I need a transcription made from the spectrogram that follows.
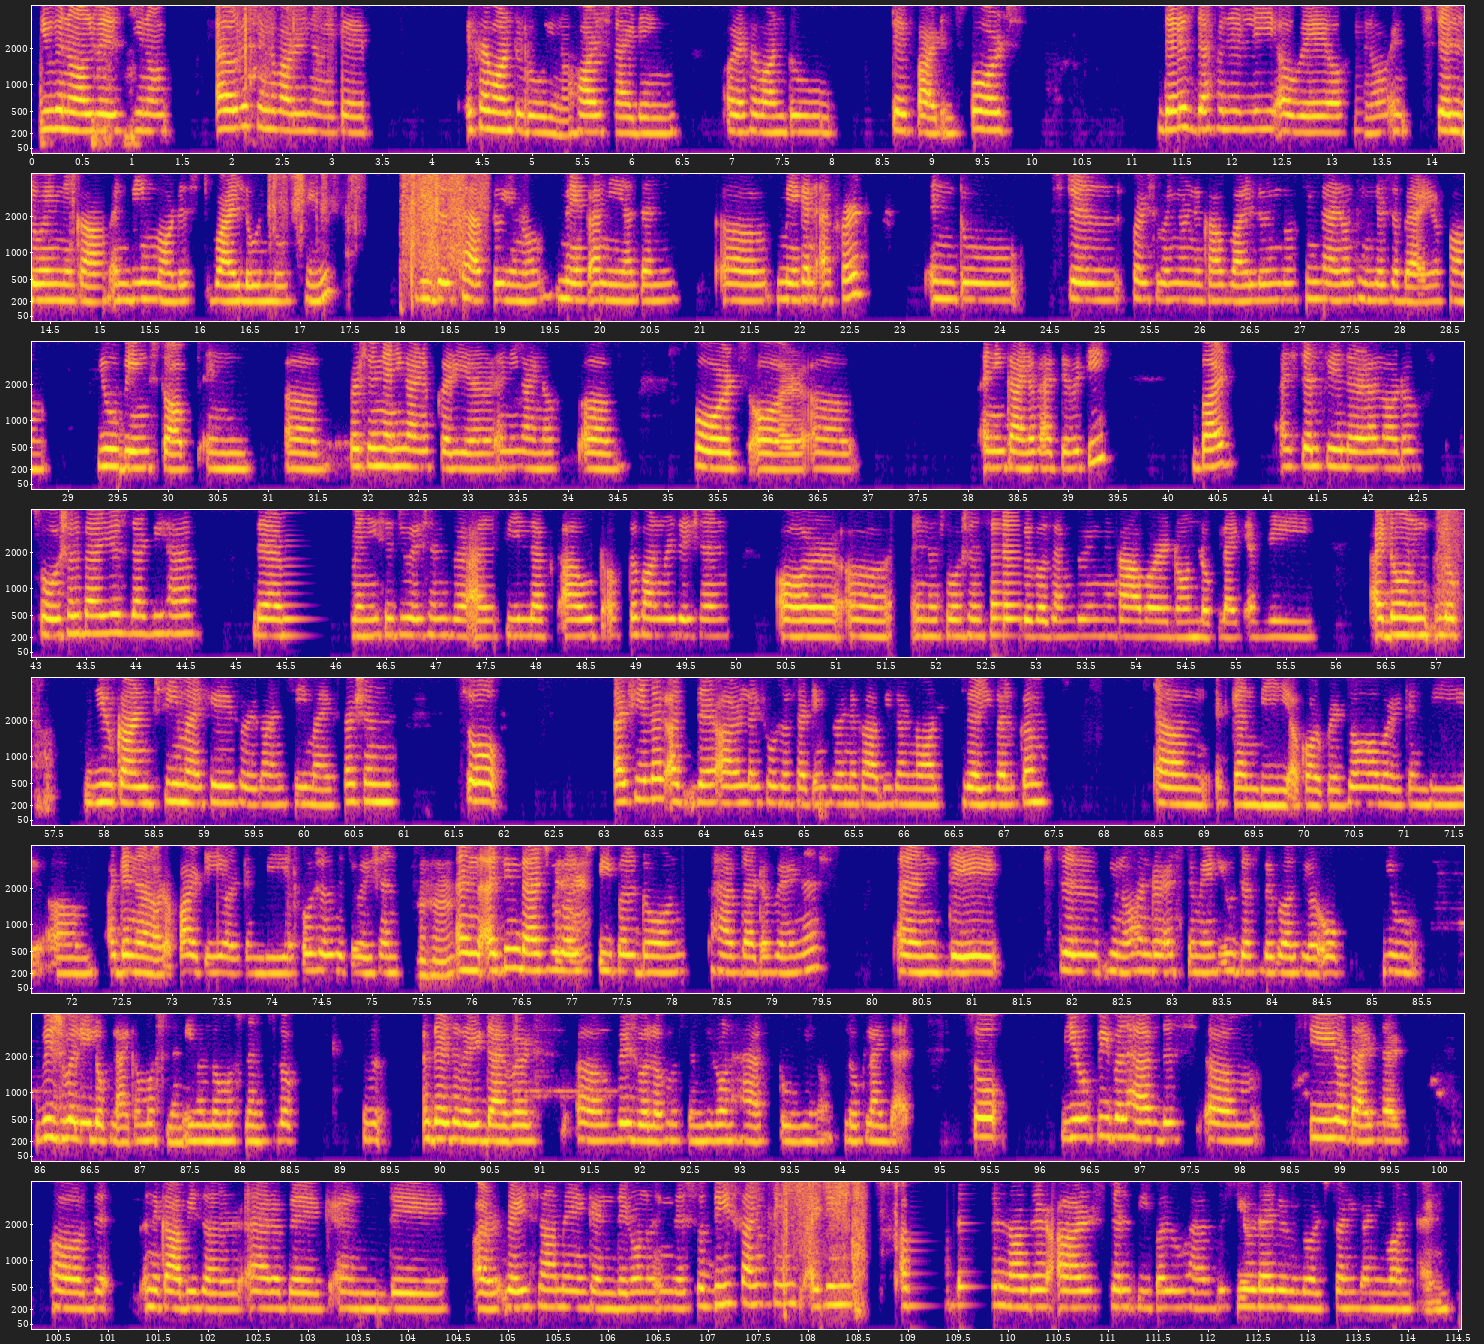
you can always, you know, I always think about it in a way that if I want to do, you know, horse riding or if I want to take part in sports, there is definitely a way of, you know, still doing niqab and being modest while doing those things. You just have to, you know, make a niyat and uh, make an effort into still pursuing your niqab while doing those things. I don't think there's a barrier from you being stopped in uh, pursuing any kind of career, any kind of uh, sports, or uh, any kind of activity. But I still feel there are a lot of social barriers that we have. There are many situations where I feel left out of the conversation or uh, in a social setting because I'm doing niqab or I don't look like every I don't look you can't see my face or you can't see my expressions So I feel like uh, there are like social settings where niqabis are not very welcome. Um, it can be a corporate job, or it can be um, a dinner or a party, or it can be a social situation. Mm-hmm. And I think that's because people don't have that awareness, and they still, you know, underestimate you just because you're op- you visually look like a Muslim, even though Muslims look there's a very diverse uh, visual of Muslims. You don't have to, you know, look like that. So you people have this um, stereotype that uh, the niqabis are Arabic and they are very Islamic and they don't know English. So these kind of things, I think, up till now there are still people who have this stereotype, even though it's 2021 and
